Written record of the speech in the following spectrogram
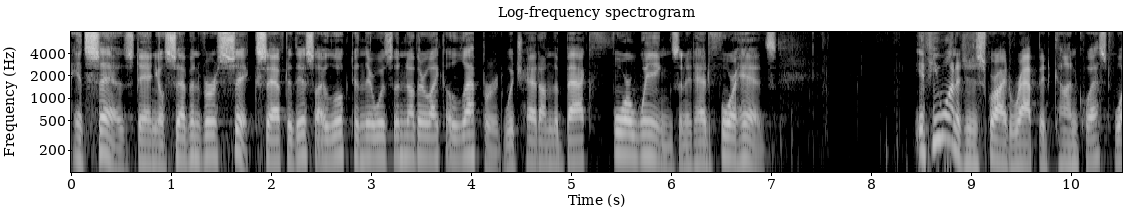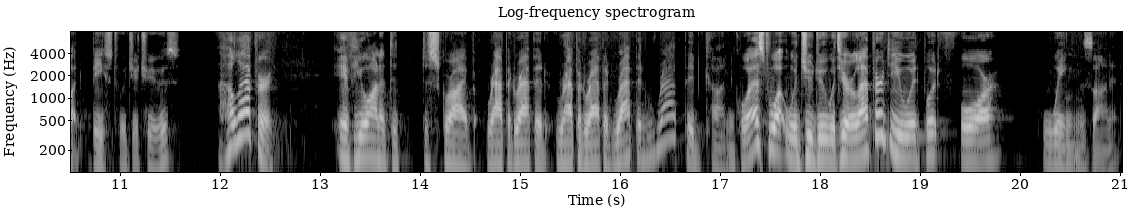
It says, Daniel 7, verse 6, After this I looked, and there was another like a leopard, which had on the back four wings, and it had four heads. If you wanted to describe rapid conquest, what beast would you choose? A leopard. If you wanted to describe rapid, rapid, rapid, rapid, rapid, rapid conquest, what would you do with your leopard? You would put four wings on it.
